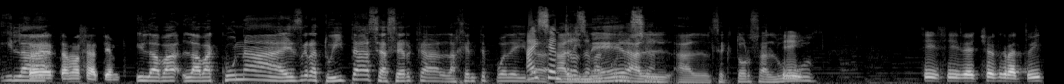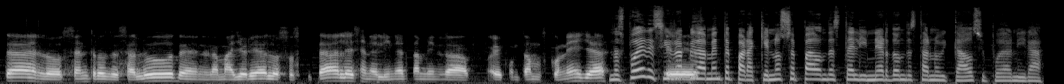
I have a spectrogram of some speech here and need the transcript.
y, todavía estamos a tiempo. ¿Y la, la vacuna es gratuita? ¿Se acerca? ¿La gente puede ir a, al, al sector salud? Sí, sí, de hecho es gratuita en los centros de salud, en la mayoría de los hospitales, en el INER también la eh, contamos con ella. ¿Nos puede decir eh, rápidamente para quien no sepa dónde está el INER, dónde están ubicados y puedan ir a,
